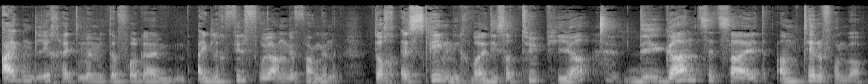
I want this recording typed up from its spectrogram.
eigentlich hätten wir mit der Folge eigentlich viel früher angefangen, doch es ging nicht, weil dieser Typ hier die ganze Zeit am Telefon war.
